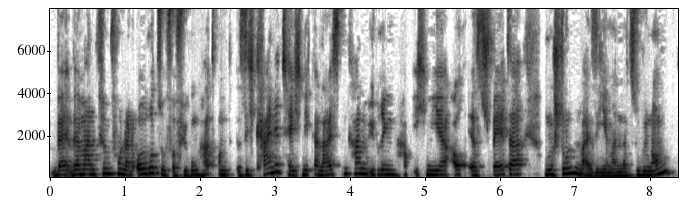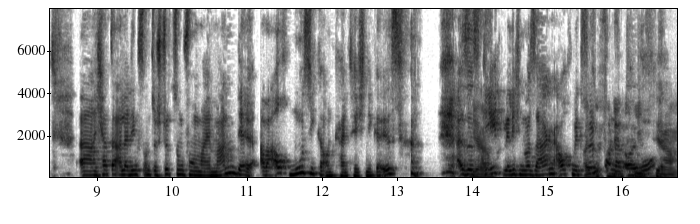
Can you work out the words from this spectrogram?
wenn man 500 Euro zur Verfügung hat und sich keine Techniker leisten kann. Im Übrigen habe ich mir auch erst später nur stundenweise jemanden Mann dazu genommen. Äh, ich hatte allerdings Unterstützung von meinem Mann, der aber auch Musiker und kein Techniker ist. Also es ja. geht, will ich nur sagen, auch mit also 500 Tools, Euro. Ja,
